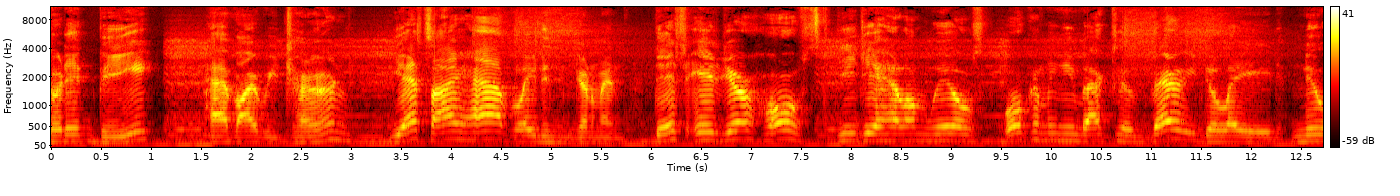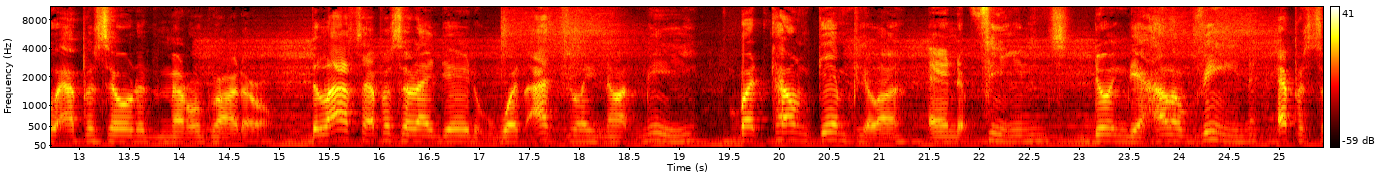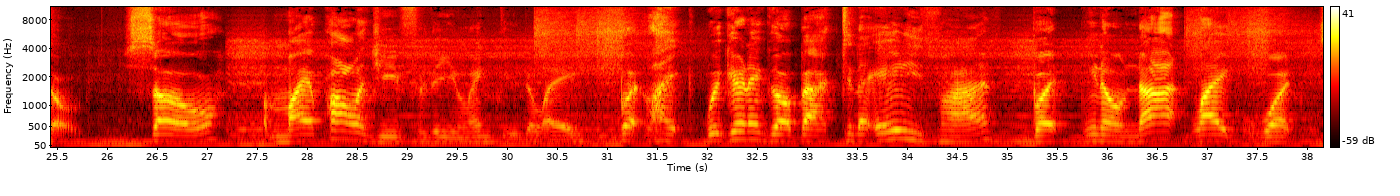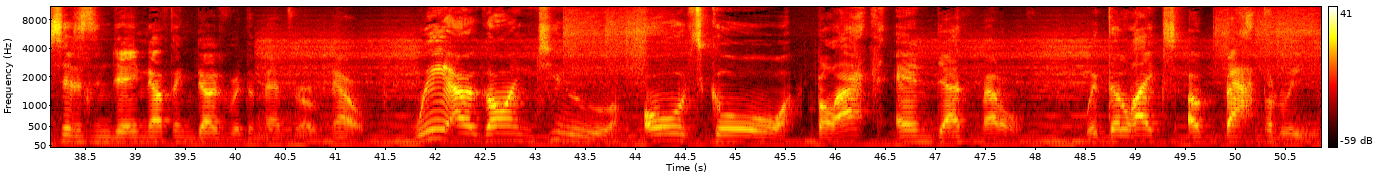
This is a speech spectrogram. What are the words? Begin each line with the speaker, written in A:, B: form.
A: Could it be? Have I returned? Yes, I have, ladies and gentlemen. This is your host, DJ Hell on Wheels, welcoming you back to a very delayed new episode of Metal Grotto. The last episode I did was actually not me, but Count Gimpula and Fiends doing the Halloween episode. So, my apology for the lengthy delay, but like, we're gonna go back to the 80s, man. But, you know, not like what Citizen J Nothing does with the Metro. No. We are going to old school black and death metal with the likes of Bathory,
